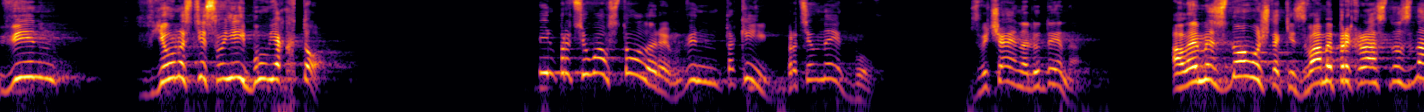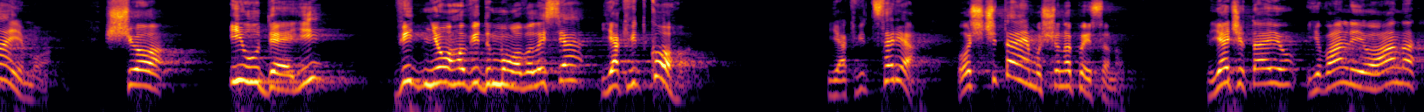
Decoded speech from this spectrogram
Він в юності своїй був як хто? Він працював столарем, він такий працівник був. Звичайна людина. Але ми знову ж таки з вами прекрасно знаємо, що іудеї від нього відмовилися як від кого? Як від царя. Ось читаємо, що написано. Я читаю Євангелія Іоанна,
